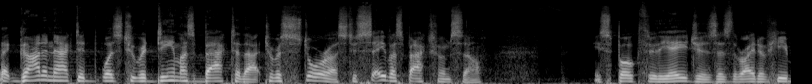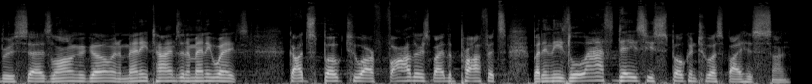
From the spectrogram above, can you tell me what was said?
that God enacted was to redeem us back to that, to restore us, to save us back to Himself. He spoke through the ages, as the writer of Hebrews says, long ago and in many times and in many ways. God spoke to our fathers by the prophets, but in these last days, He's spoken to us by His Son.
